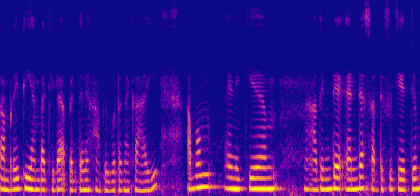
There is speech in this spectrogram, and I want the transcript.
കംപ്ലീറ്റ് ചെയ്യാൻ പറ്റിയില്ല. അപ്പോഴത്തേനും ഹാപ്പിക്കുട്ടനൊക്കെ ആയി. അപ്പം എനിക്ക് അതിന്റെ എന്റെ സർട്ടിഫിക്കറ്റും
